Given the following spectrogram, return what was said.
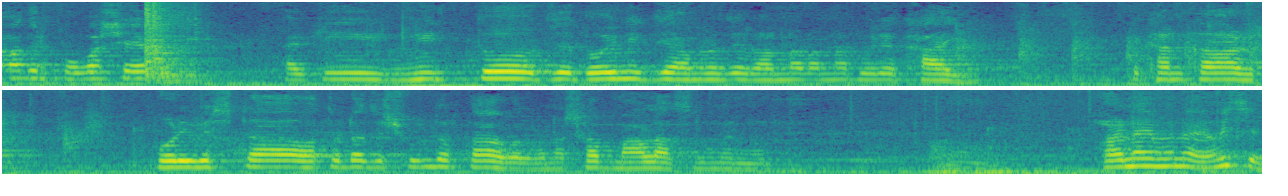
আমাদের প্রবাসের আর কি নিত্য যে দৈনিক যে আমরা যে রান্না বান্না করে খাই। এখানকার পরিবেশটা অতটা যে সুন্দর তা বলব না সব মাল আছে রুমের মধ্যে। হয় নাই মনে হয়? হয়েছে?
